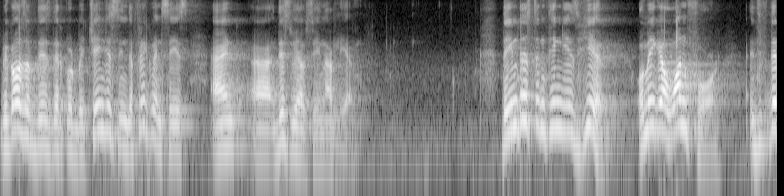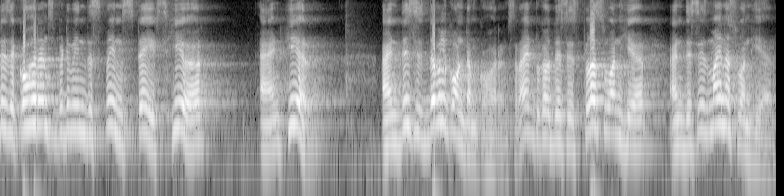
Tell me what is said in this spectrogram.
Because of this there could be changes in the frequencies and uh, this we have seen earlier. The interesting thing is here omega 1 4 if there is a coherence between the spin states here and here and this is double quantum coherence right? Because this is plus 1 here and this is minus 1 here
